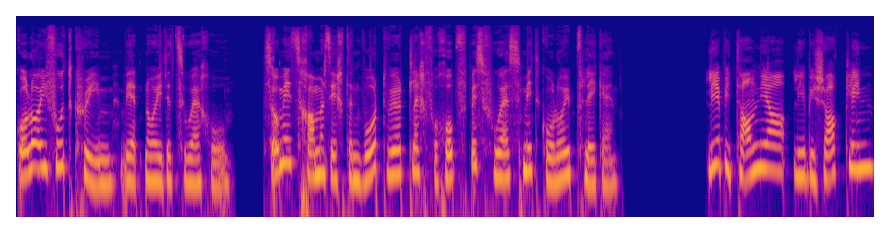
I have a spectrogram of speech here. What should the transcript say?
Goloi Food Cream wird neu dazukommen. Somit kann man sich dann wortwörtlich von Kopf bis Fuß mit Goloi pflegen. Liebe Tanja, liebe Jacqueline,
